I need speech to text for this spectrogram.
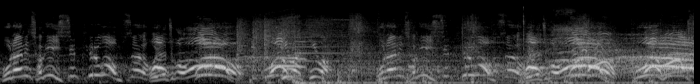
오나미 저기 있을 필요가 없어요. 어, 올려주고 오! 띄워, 띄워. 오나미 저기 있을 필요가 없어요. 어, 올려주고 오! 와!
